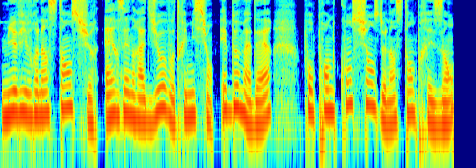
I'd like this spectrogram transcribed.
Mieux vivre l'instant sur RZN Radio, votre émission hebdomadaire pour prendre conscience de l'instant présent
